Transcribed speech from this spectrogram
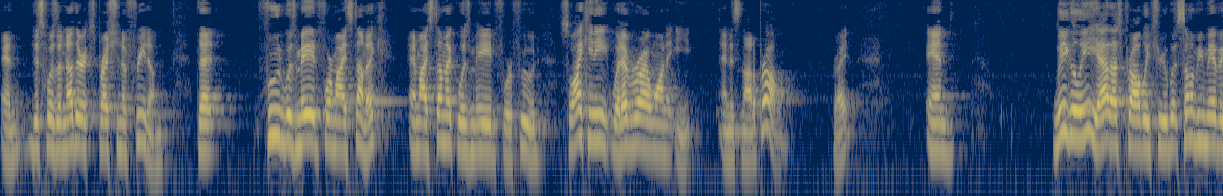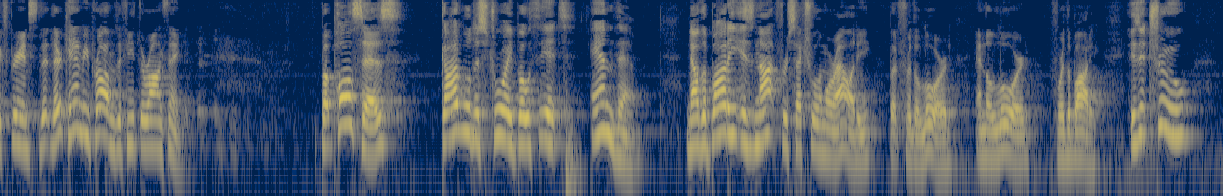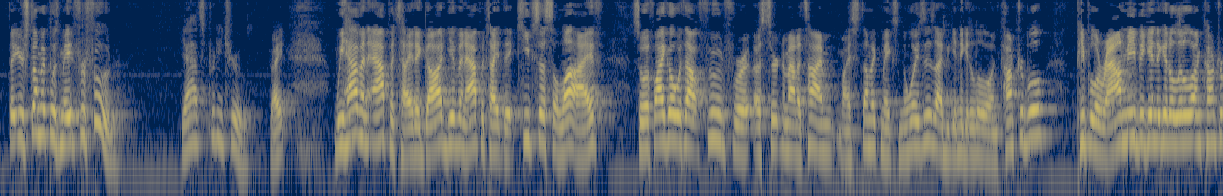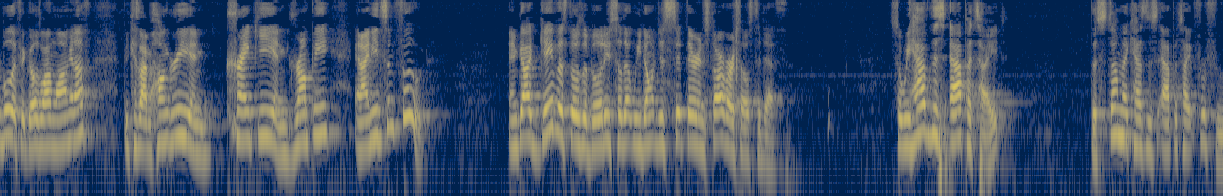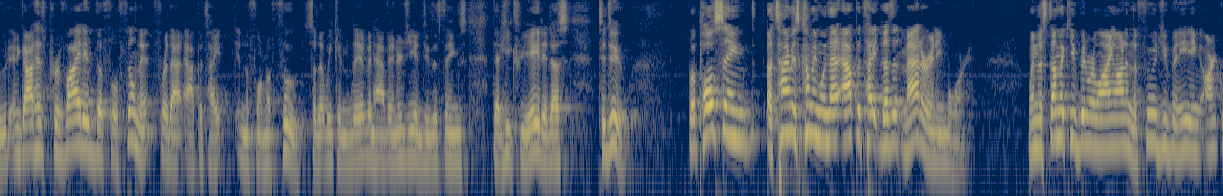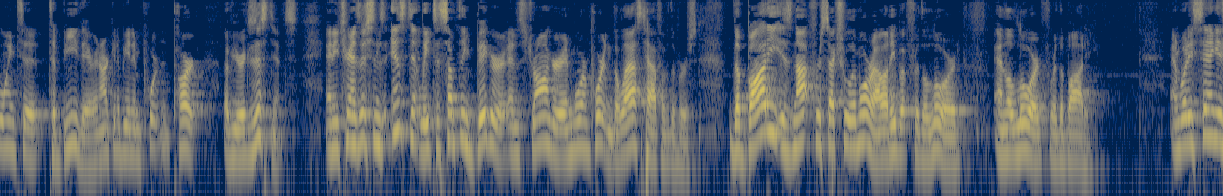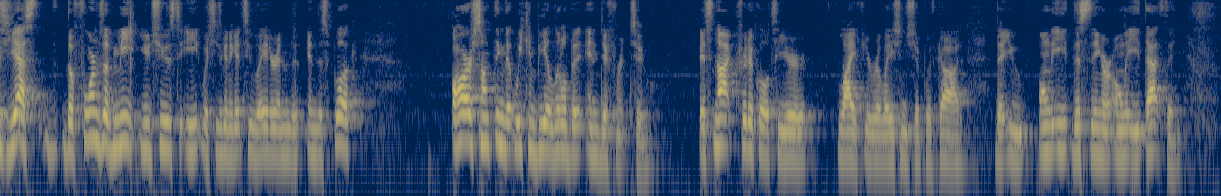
And this was another expression of freedom that food was made for my stomach, and my stomach was made for food, so I can eat whatever I want to eat, and it's not a problem, right? And legally, yeah, that's probably true, but some of you may have experienced that there can be problems if you eat the wrong thing. But Paul says, God will destroy both it and them. Now, the body is not for sexual immorality, but for the Lord, and the Lord for the body. Is it true that your stomach was made for food? Yeah, it's pretty true, right? We have an appetite, a God given appetite that keeps us alive. So if I go without food for a certain amount of time, my stomach makes noises. I begin to get a little uncomfortable. People around me begin to get a little uncomfortable if it goes on long enough because I'm hungry and cranky and grumpy and I need some food. And God gave us those abilities so that we don't just sit there and starve ourselves to death. So we have this appetite the stomach has this appetite for food, and God has provided the fulfillment for that appetite in the form of food so that we can live and have energy and do the things that He created us to do. But Paul's saying a time is coming when that appetite doesn't matter anymore. When the stomach you've been relying on and the food you've been eating aren't going to, to be there and aren't going to be an important part of your existence. And he transitions instantly to something bigger and stronger and more important, the last half of the verse. The body is not for sexual immorality, but for the Lord, and the Lord for the body. And what he's saying is yes, the forms of meat you choose to eat, which he's going to get to later in, the, in this book, are something that we can be a little bit indifferent to. It's not critical to your life, your relationship with God, that you only eat this thing or only eat that thing.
